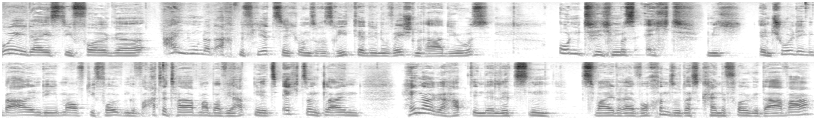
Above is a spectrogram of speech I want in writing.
Hui, da ist die Folge 148 unseres Retail Innovation Radios. Und ich muss echt mich entschuldigen bei allen, die immer auf die Folgen gewartet haben. Aber wir hatten jetzt echt so einen kleinen Hänger gehabt in den letzten zwei, drei Wochen, sodass keine Folge da war.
